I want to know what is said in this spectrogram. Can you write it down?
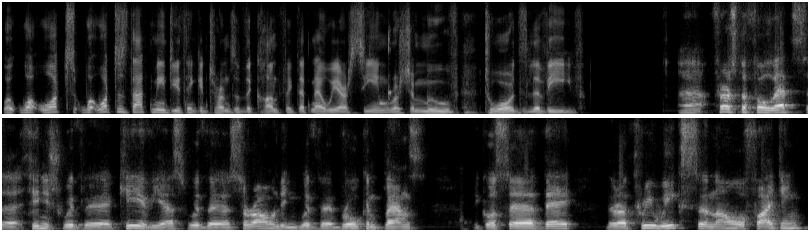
what, what what what what does that mean? Do you think in terms of the conflict that now we are seeing Russia move towards Lviv? Uh, first of all, let's uh, finish with uh, Kiev, yes, with the surrounding, with the broken plans because uh, they there are three weeks uh, now of fighting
